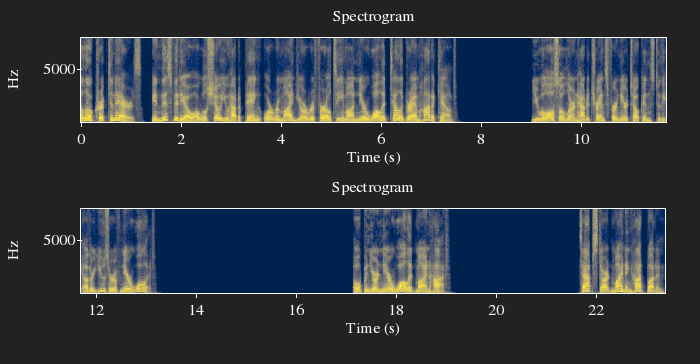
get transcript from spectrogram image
Hello Kryptonaires! In this video I will show you how to ping or remind your referral team on Near Wallet Telegram hot account. You will also learn how to transfer Near tokens to the other user of Near Wallet. Open your Near Wallet Mine Hot. Tap Start Mining Hot button.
